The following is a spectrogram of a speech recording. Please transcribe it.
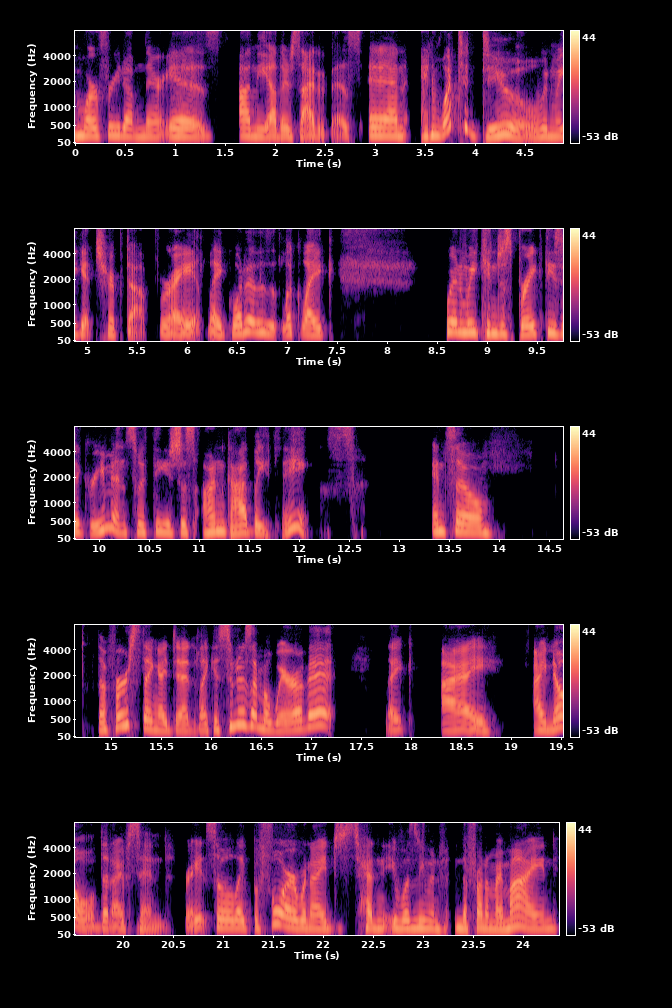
more freedom there is on the other side of this and and what to do when we get tripped up right? Like what does it look like when we can just break these agreements with these just ungodly things? And so the first thing I did, like as soon as I'm aware of it, like I I know that I've sinned, right? So like before when I just hadn't it wasn't even in the front of my mind,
